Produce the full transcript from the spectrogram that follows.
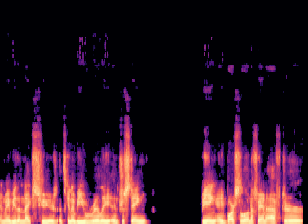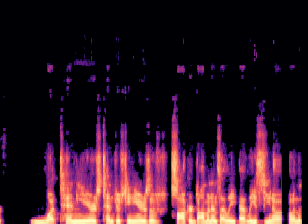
and maybe the next two years, it's going to be really interesting being a Barcelona fan after what 10 years 10 15 years of soccer dominance at least at least you know in the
